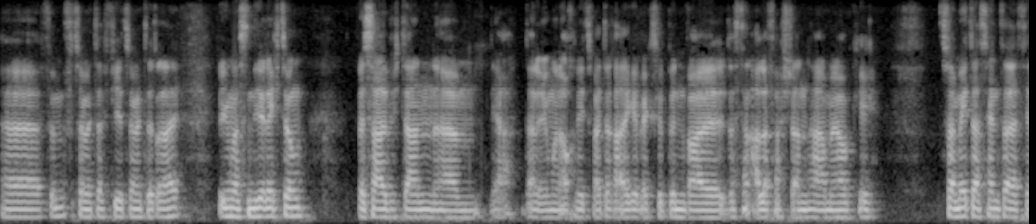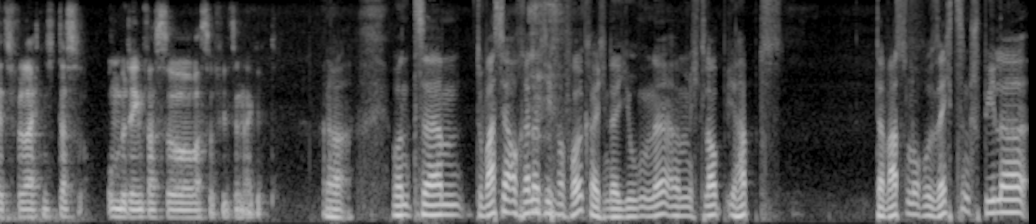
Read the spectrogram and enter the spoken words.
äh, fünf, zwei Meter vier, zwei Meter drei, irgendwas in die Richtung weshalb ich dann, ähm, ja, dann irgendwann auch in die zweite Reihe gewechselt bin, weil das dann alle verstanden haben, ja, okay, zwei Meter Center ist jetzt vielleicht nicht das unbedingt, was so, was so viel Sinn ergibt. Ja, und ähm, du warst ja auch relativ erfolgreich in der Jugend, ne? Ähm, ich glaube, ihr habt, da warst du noch U16-Spieler,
